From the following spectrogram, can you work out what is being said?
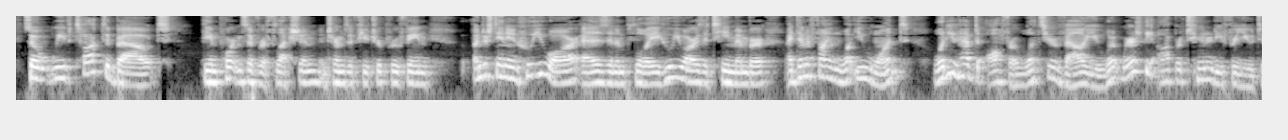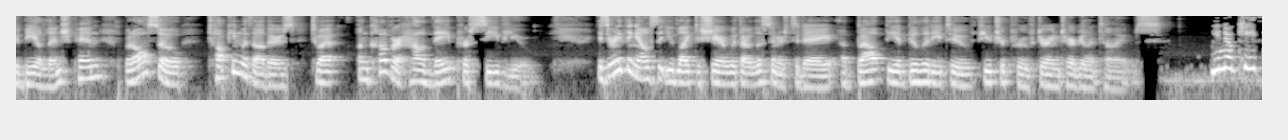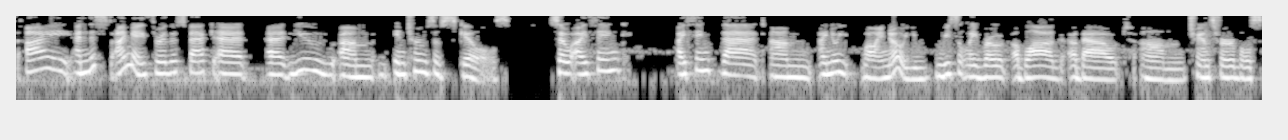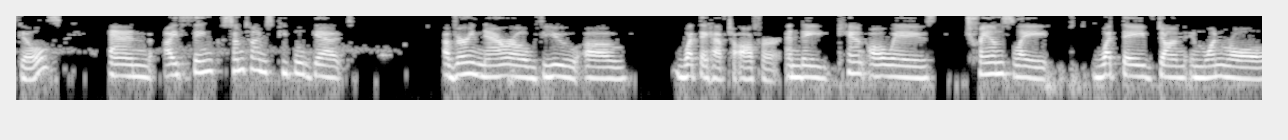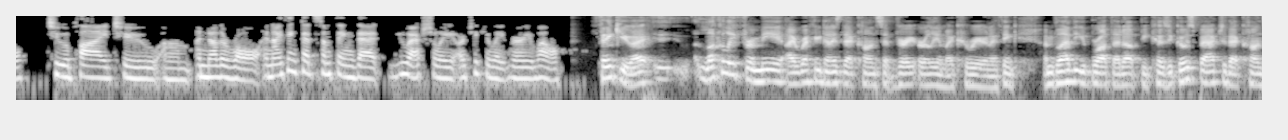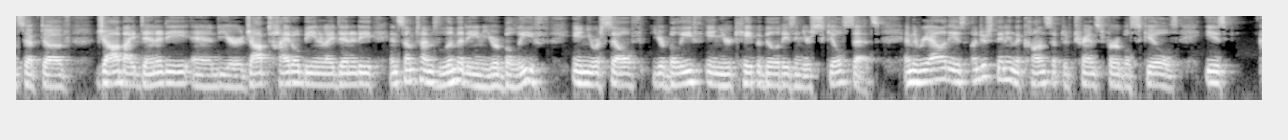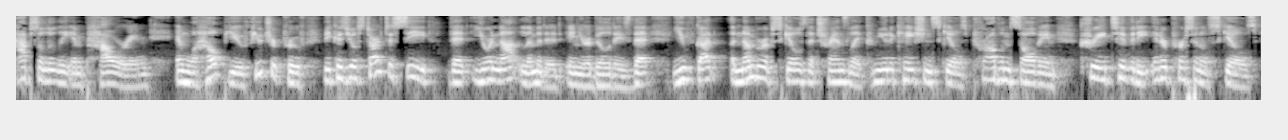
So we've talked about the importance of reflection in terms of future proofing, understanding who you are as an employee, who you are as a team member, identifying what you want, what do you have to offer? What's your value? where's the opportunity for you to be a linchpin, but also talking with others to uh, uncover how they perceive you? Is there anything else that you'd like to share with our listeners today about the ability to future proof during turbulent times? You know, Keith, I and this I may throw this back at at you um, in terms of skills. So I think I think that um, I know. You, well, I know you recently wrote a blog about um, transferable skills, and I think sometimes people get a very narrow view of what they have to offer, and they can't always translate what they've done in one role to apply to um, another role. And I think that's something that you actually articulate very well. Thank you. I, luckily for me, I recognized that concept very early in my career. And I think I'm glad that you brought that up because it goes back to that concept of job identity and your job title being an identity and sometimes limiting your belief in yourself, your belief in your capabilities and your skill sets. And the reality is understanding the concept of transferable skills is absolutely empowering and will help you future proof because you'll start to see that you're not limited in your abilities, that you've got a number of skills that translate communication skills, problem solving, creativity, interpersonal skills.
